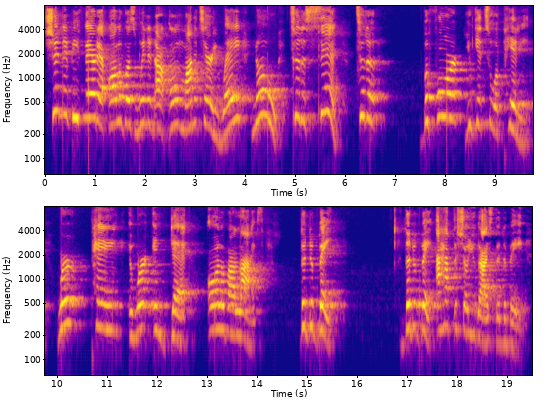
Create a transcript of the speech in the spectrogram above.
Shouldn't it be fair that all of us win in our own monetary way? No, to the cent, to the before you get to a penny, we're paying and we're in debt all of our lives. The debate, the debate. I have to show you guys the debate.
